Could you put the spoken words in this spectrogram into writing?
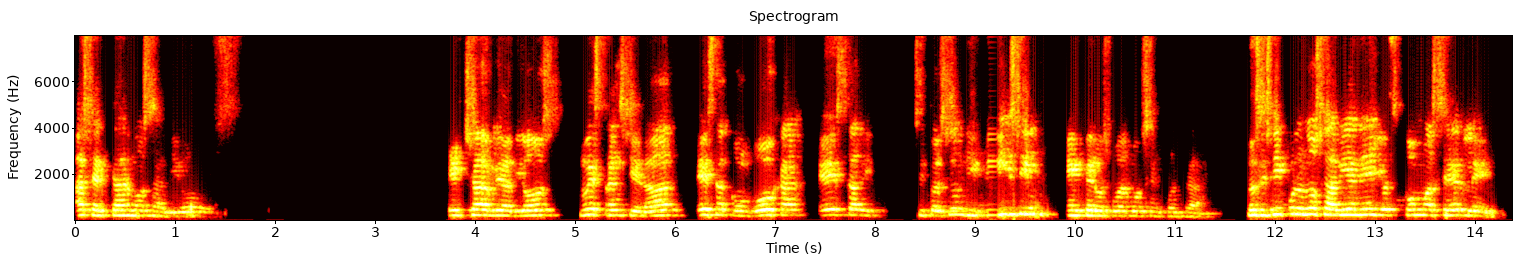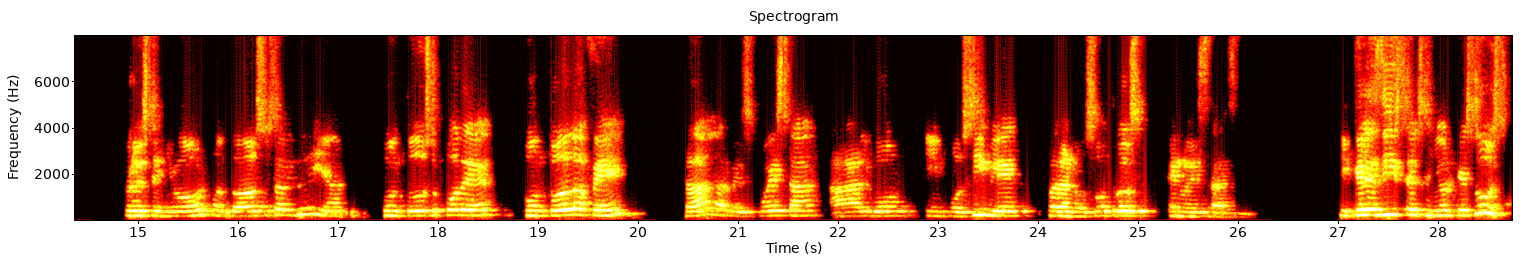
Acercarnos a Dios. Echarle a Dios nuestra ansiedad, esa congoja, esa situación difícil en que nos podemos encontrar. Los discípulos no sabían ellos cómo hacerle, pero el Señor, con toda su sabiduría, con todo su poder, con toda la fe, da la respuesta a algo imposible para nosotros en nuestras vidas. ¿Y qué les dice el Señor Jesús?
